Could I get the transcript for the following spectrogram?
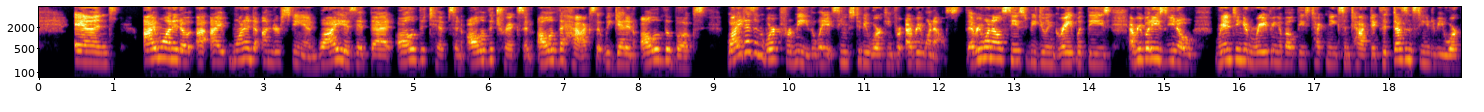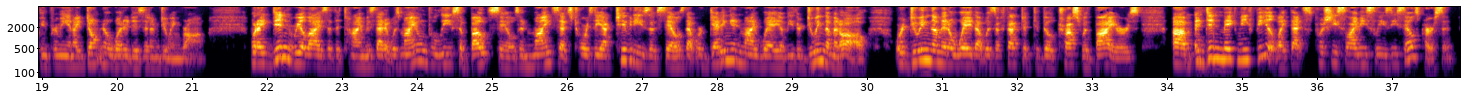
And I wanted to I wanted to understand why is it that all of the tips and all of the tricks and all of the hacks that we get in all of the books why doesn't work for me the way it seems to be working for everyone else? Everyone else seems to be doing great with these. Everybody's you know ranting and raving about these techniques and tactics. It doesn't seem to be working for me and I don't know what it is that I'm doing wrong what I didn't realize at the time is that it was my own beliefs about sales and mindsets towards the activities of sales that were getting in my way of either doing them at all or doing them in a way that was effective to build trust with buyers um, and didn't make me feel like that pushy, slimy, sleazy salesperson.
